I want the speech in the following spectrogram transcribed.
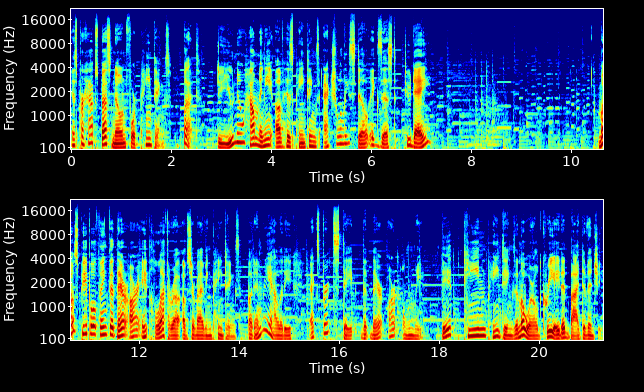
is perhaps best known for paintings. But do you know how many of his paintings actually still exist today? Most people think that there are a plethora of surviving paintings, but in reality, experts state that there are only 15 paintings in the world created by Da Vinci.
